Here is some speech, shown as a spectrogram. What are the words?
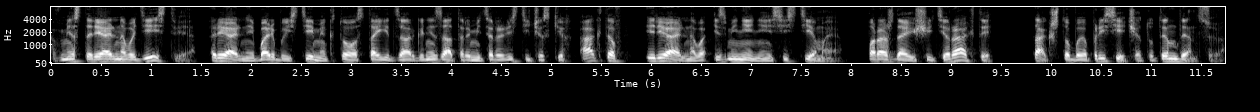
Вместо реального действия, реальной борьбы с теми, кто стоит за организаторами террористических актов и реального изменения системы, порождающей теракты, так, чтобы пресечь эту тенденцию,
